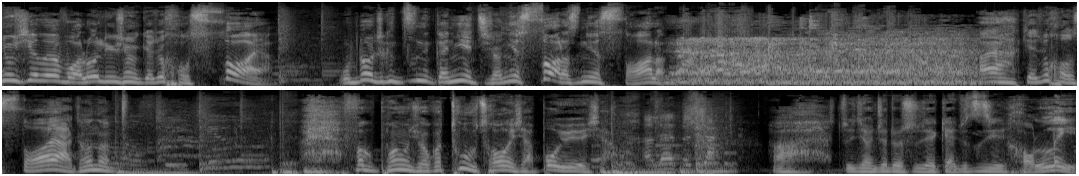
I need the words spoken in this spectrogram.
用现在网络流行语感觉好丧呀！我不知道这个字你该念几声，念丧了是念丧了。哎呀，感觉好丧呀，真的。哎呀，发个朋友圈快吐槽一下，抱怨一下。啊，最近这段时间感觉自己好累，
